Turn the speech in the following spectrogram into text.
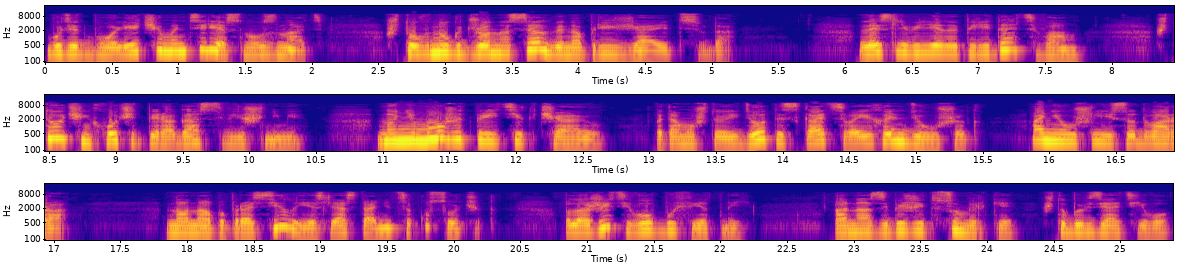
будет более чем интересно узнать, что внук Джона Селвина приезжает сюда. Лесли велела передать вам, что очень хочет пирога с вишнями, но не может прийти к чаю, потому что идет искать своих индюшек. Они ушли со двора. Но она попросила, если останется кусочек, положить его в буфетный. Она забежит в сумерки, чтобы взять его,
